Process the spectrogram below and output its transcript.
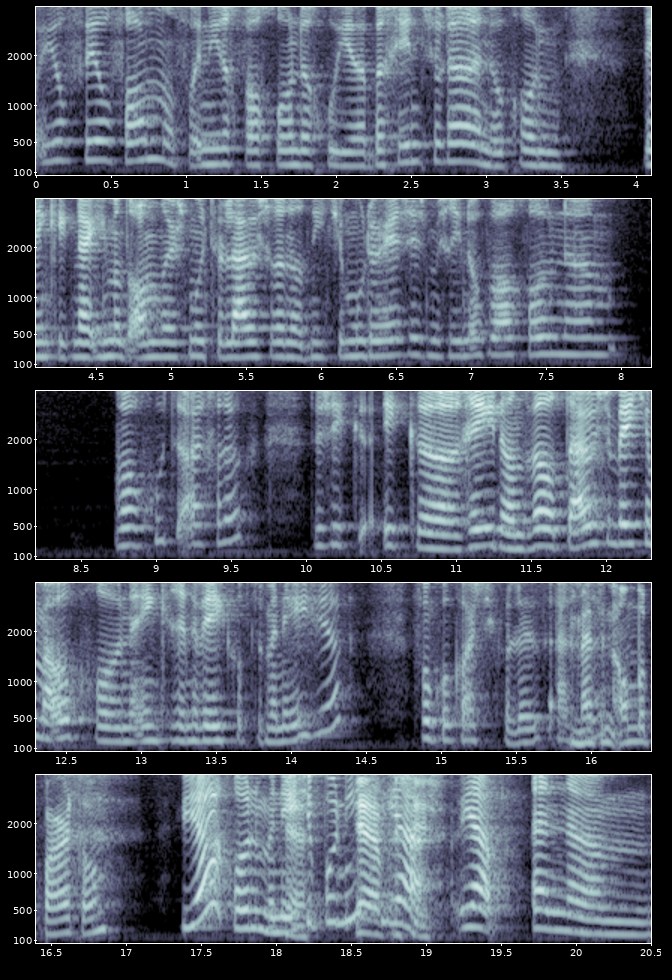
heel veel van. Of in ieder geval gewoon de goede beginselen. En ook gewoon, denk ik, naar iemand anders moeten luisteren... en dat niet je moeder is, is misschien ook wel gewoon ehm, wel goed eigenlijk. Dus ik, ik eh, reed dan wel thuis een beetje... maar ook gewoon één keer in de week op de manege. Vond ik ook hartstikke leuk eigenlijk. Met een ander paard dan? Ja, gewoon een manegeponies. Ja, Ja, ja, precies. Ja, en ehm,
